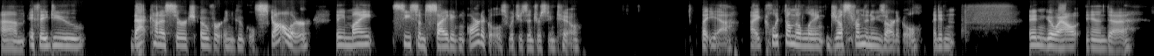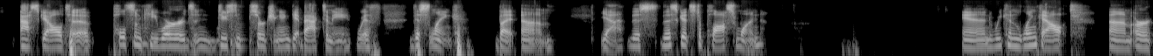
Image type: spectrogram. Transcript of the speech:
Um, if they do that kind of search over in Google Scholar, they might see some citing articles, which is interesting too. But yeah, I clicked on the link just from the news article. I didn't, I didn't go out and uh, ask y'all to pull some keywords and do some searching and get back to me with this link. But um, yeah, this this gets to PLOS one. And we can link out um, or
